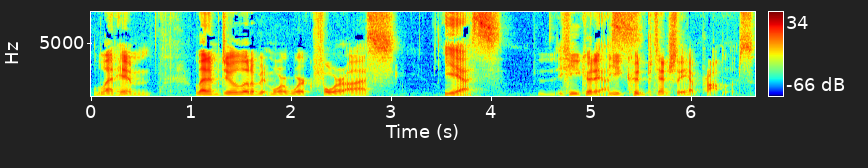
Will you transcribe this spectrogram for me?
Let him let him do a little bit more work for us. Yes. He could he could potentially have problems.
